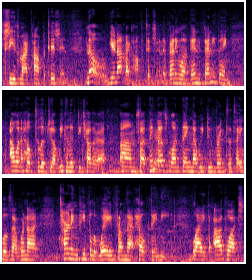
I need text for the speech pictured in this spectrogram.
she's my competition. No, you're not my competition. If anyone, and if anything, I want to help to lift you up. We can lift each other up. Um, so I think that's one thing that we do bring to the table is that we're not turning people away from that help they need. Like I've watched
